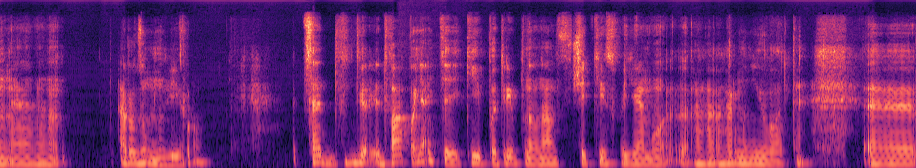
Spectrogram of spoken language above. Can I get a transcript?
е, розумну віру. Це два поняття, які потрібно нам в житті своєму е, гармоніювати. Е,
